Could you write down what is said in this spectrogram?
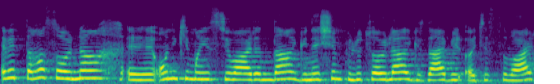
Evet daha sonra 12 Mayıs civarında Güneş'in Plüto'yla güzel bir açısı var.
